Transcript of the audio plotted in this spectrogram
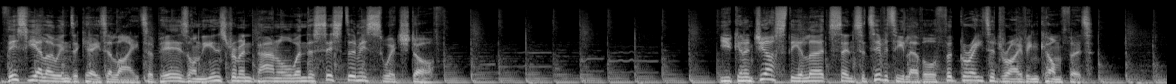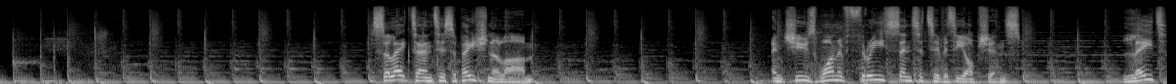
This yellow indicator light appears on the instrument panel when the system is switched off. You can adjust the alert sensitivity level for greater driving comfort. Select Anticipation Alarm and choose one of three sensitivity options. Late,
